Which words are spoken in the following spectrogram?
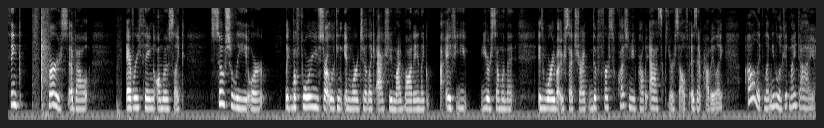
think first about everything almost like socially or like before you start looking inward to like actually my body and like if you you're someone that is worried about your sex drive the first question you probably ask yourself isn't probably like oh like let me look at my diet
